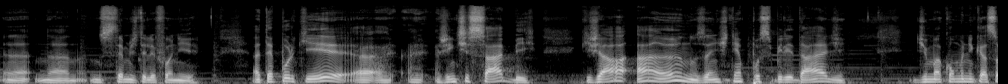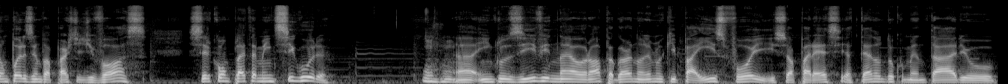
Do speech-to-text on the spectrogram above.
na, na, no sistema de telefonia. Até porque a, a, a gente sabe que já há anos a gente tem a possibilidade de uma comunicação, por exemplo, a parte de voz, ser completamente segura. Uhum. Uh, inclusive na Europa, agora não lembro que país foi, isso aparece até no documentário.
